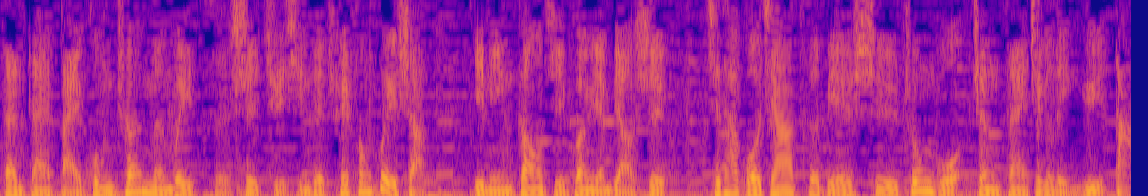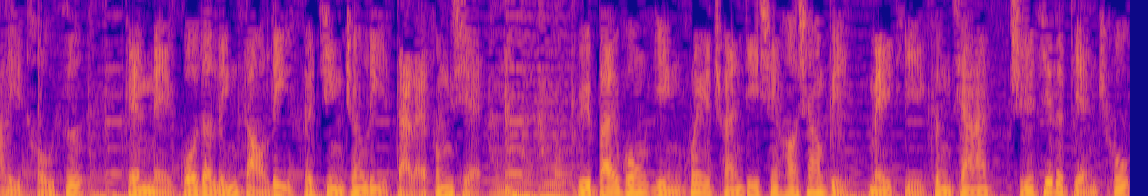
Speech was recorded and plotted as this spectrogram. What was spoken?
但在白宫专门为此事举行的吹风会上，一名高级官员表示，其他国家，特别是中国，正在这个领域大力投资，给美国的领导力和竞争力带来风险。与白宫隐晦传递信号相比，媒体更加直接的点出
